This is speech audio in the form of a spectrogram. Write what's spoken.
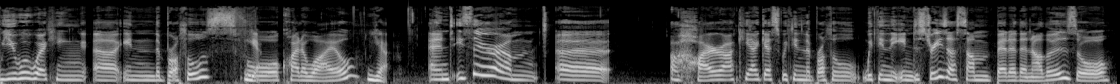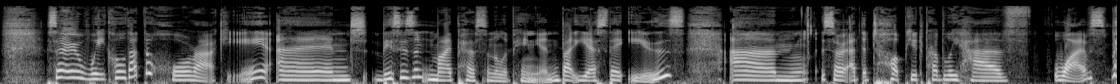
you were working uh, in the brothels for Yeah. quite a while. Yeah. And is there um, a, a hierarchy, I guess, within the brothel, within the industries? Are some better than others, or So we call that the hierarchy, and this isn't my personal opinion, but yes, there is. Um, so at the top, you'd probably have wives.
